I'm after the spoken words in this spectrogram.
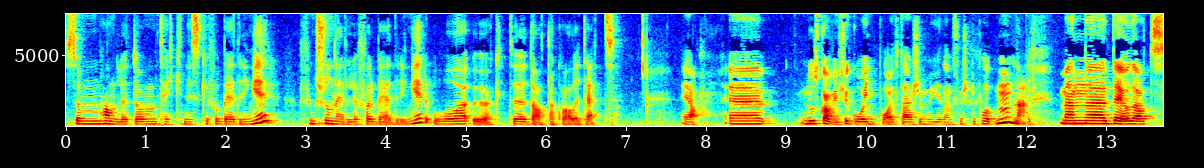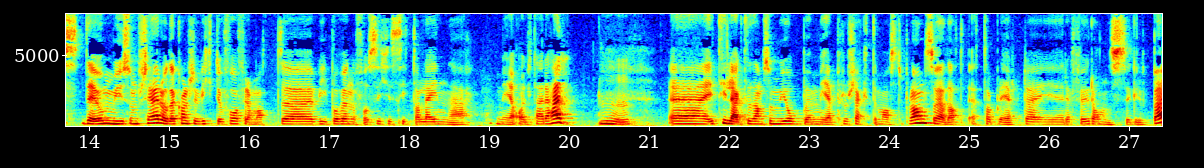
som handlet om tekniske forbedringer, funksjonelle forbedringer og økt eh, datakvalitet. Ja. Eh, nå skal vi ikke gå inn på alt det her så mye i den første podden. Men eh, det er jo det at det er jo mye som skjer, og det er kanskje viktig å få frem at vi på Hønefoss ikke sitter alene med alt dette her. Mm. Eh, I tillegg til dem som jobber med prosjektet Masterplan, så er det etablert ei referansegruppe.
